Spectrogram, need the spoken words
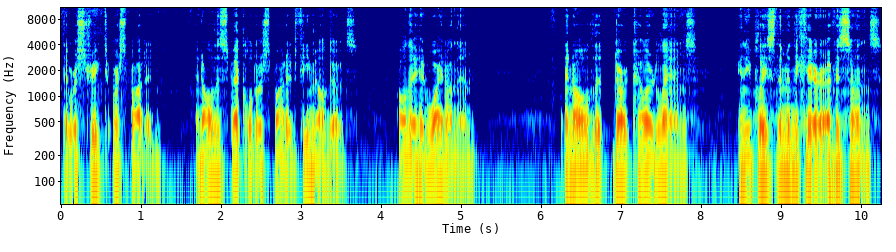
that were streaked or spotted, and all the speckled or spotted female goats, all that had white on them, and all the dark colored lambs, and he placed them in the care of his sons.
